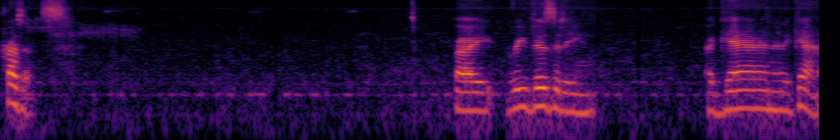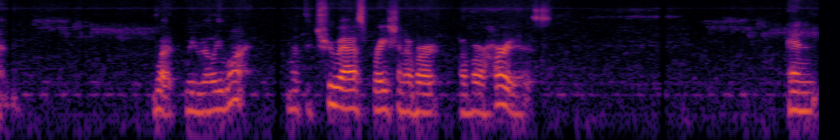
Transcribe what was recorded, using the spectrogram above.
presence, by revisiting again and again what we really want what the true aspiration of our of our heart is. And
